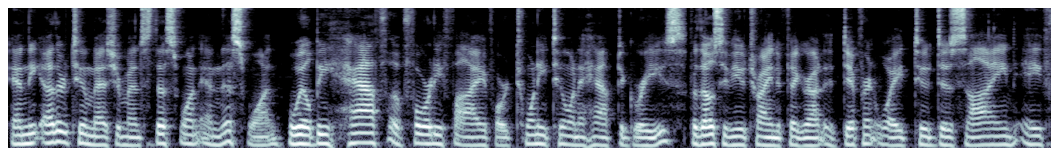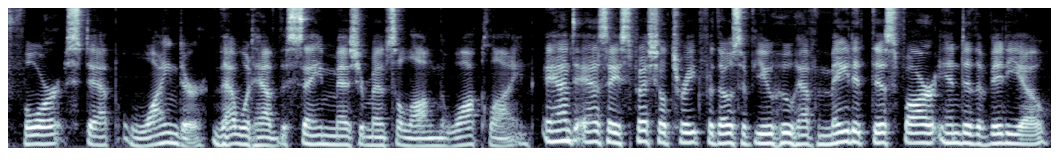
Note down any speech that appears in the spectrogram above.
And the other two measurements, this one and this one, will be half of 45 or 22 and a half degrees. For those of you trying to figure out a different way to design a four step winder that would have the same measurements along the walk line. And as a special treat for those of you who have made it this far into the video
